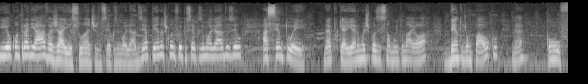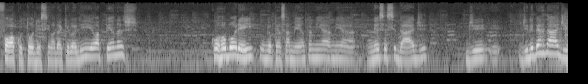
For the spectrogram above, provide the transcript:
E eu contrariava já isso antes dos Secos e Molhados. E apenas quando fui para os Secos e Molhados eu acentuei, né? Porque aí era uma exposição muito maior, dentro de um palco, né? Com o foco todo em cima daquilo ali, eu apenas corroborei o meu pensamento, a minha, minha necessidade de, de liberdade.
